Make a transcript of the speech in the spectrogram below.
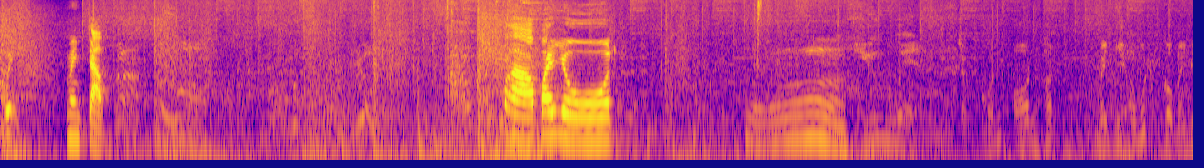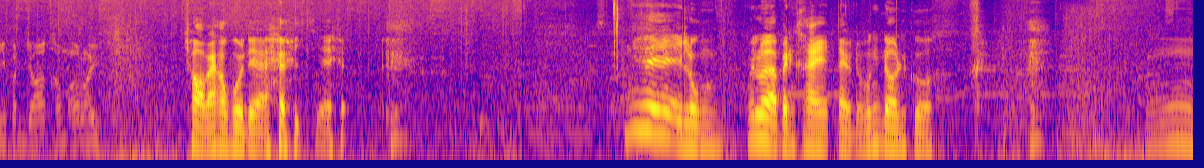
เฮ้ยแม่งจับเปล่าประโยชน์ำอะไร ชอบไหมเขาพูดเนี่ยเย้นี่ไอ้ลุง ไม่รู้อะเป็นใคร แต่เดี๋ยวเพิ่งโดนกูอืม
